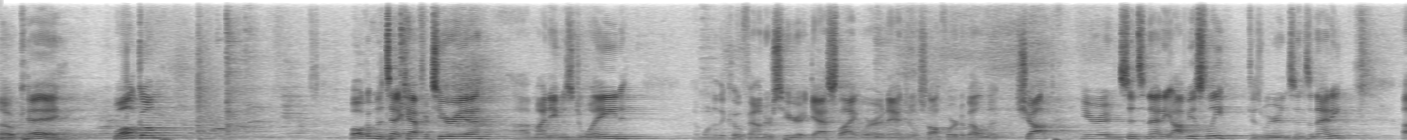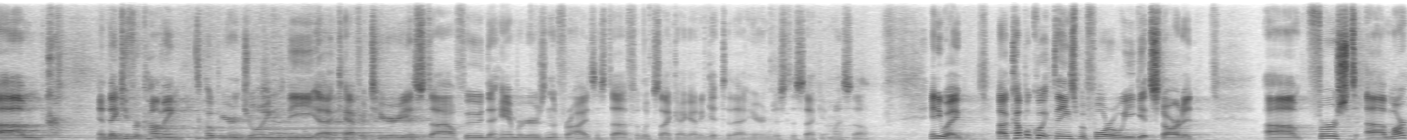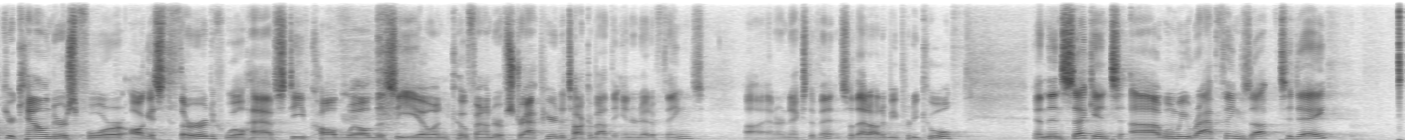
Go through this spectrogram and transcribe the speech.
Okay, welcome. Welcome to Tech Cafeteria. Uh, my name is Dwayne. I'm one of the co-founders here at Gaslight. We're an agile software development shop here in Cincinnati, obviously, because we're in Cincinnati. Um, and thank you for coming. Hope you're enjoying the uh, cafeteria style food, the hamburgers and the fries and stuff. It looks like I got to get to that here in just a second myself. Anyway, a couple quick things before we get started. Um, first, uh, mark your calendars for August 3rd. We'll have Steve Caldwell, the CEO and co founder of Strap, here to talk about the Internet of Things uh, at our next event. So that ought to be pretty cool. And then, second, uh, when we wrap things up today,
